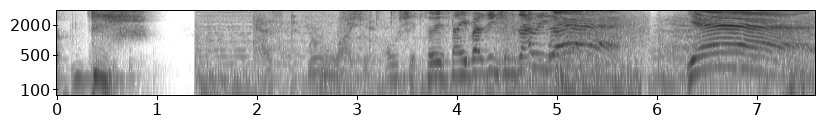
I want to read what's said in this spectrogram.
Mistrz- Test your might. O się, to jest najważniejsze w całej grze! Yeah!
